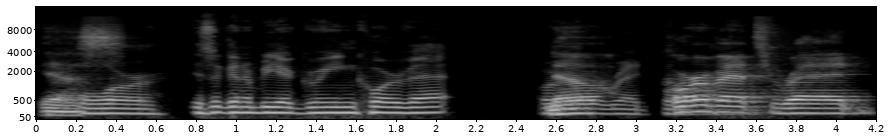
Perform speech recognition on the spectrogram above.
yes. or is it going to be a green Corvette? Or no, red Corvette? Corvette's red.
